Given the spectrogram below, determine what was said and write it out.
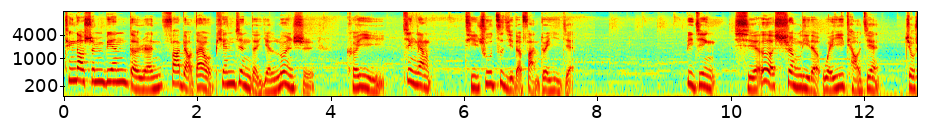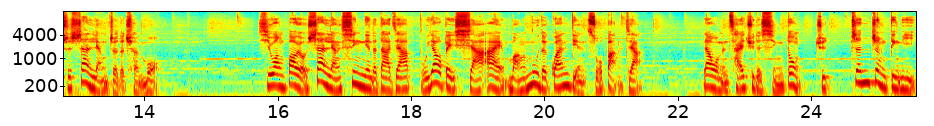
听到身边的人发表带有偏见的言论时，可以尽量提出自己的反对意见。毕竟，邪恶胜利的唯一条件就是善良者的沉默。希望抱有善良信念的大家不要被狭隘、盲目的观点所绑架，让我们采取的行动去。真正定义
